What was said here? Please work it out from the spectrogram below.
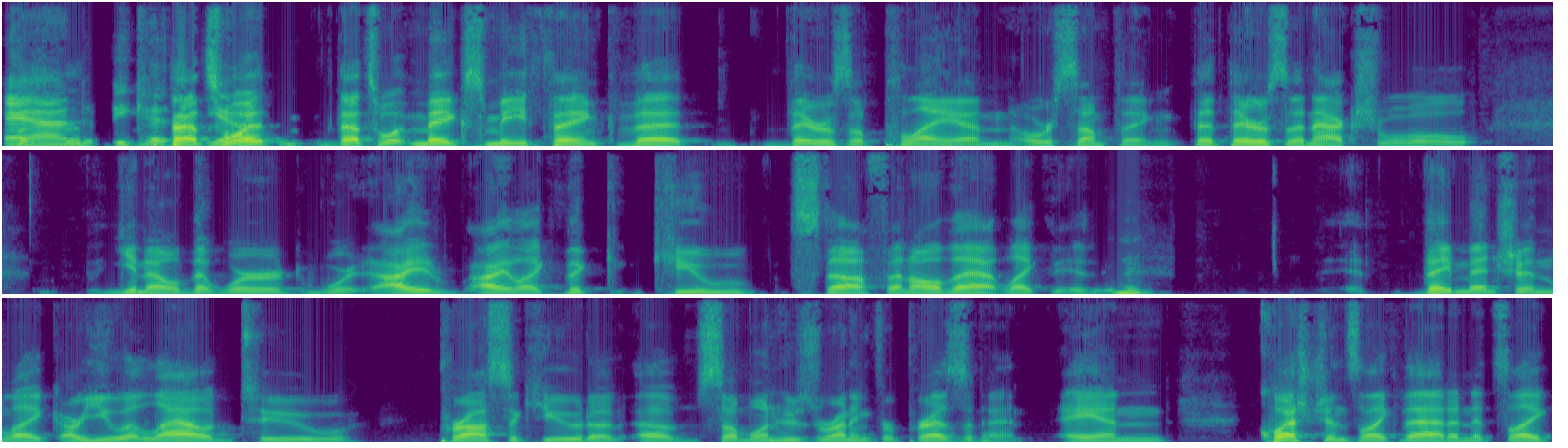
and but because that's yeah. what that's what makes me think that there's a plan or something that there's an actual you know that we're we're i i like the q stuff and all that like it, Mhm. they mention like are you allowed to prosecute a, a someone who's running for president and questions like that and it's like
